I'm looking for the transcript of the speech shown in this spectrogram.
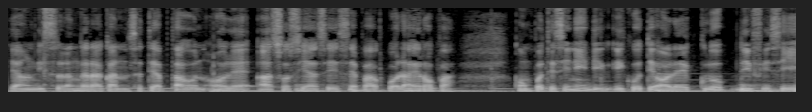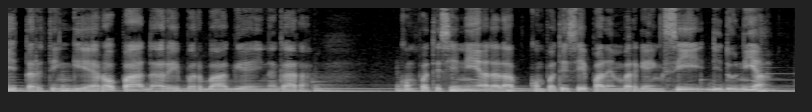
yang diselenggarakan setiap tahun oleh Asosiasi Sepak Bola Eropa. Kompetisi ini diikuti oleh klub divisi tertinggi Eropa dari berbagai negara. Kompetisi ini adalah kompetisi paling bergengsi di dunia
